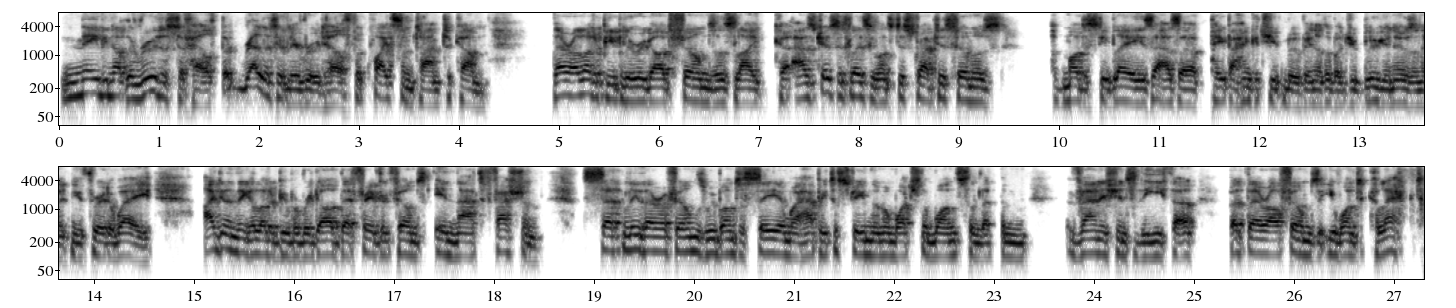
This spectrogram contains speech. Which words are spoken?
maybe not the rudest of health, but relatively rude health for quite some time to come. There are a lot of people who regard films as like, uh, as Joseph Losey once described his film as Modesty Blaise as a paper handkerchief movie. In other words, you blew your nose on it and you threw it away. I don't think a lot of people regard their favorite films in that fashion. Certainly, there are films we want to see, and we're happy to stream them and watch them once and let them vanish into the ether. But there are films that you want to collect,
